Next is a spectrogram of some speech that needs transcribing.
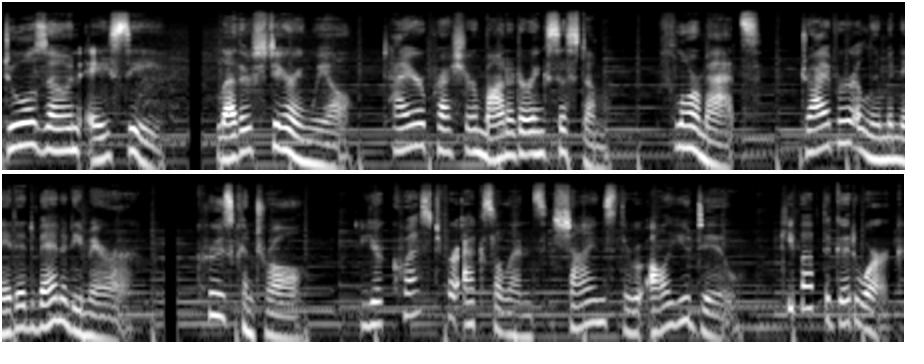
dual zone AC, leather steering wheel, tire pressure monitoring system, floor mats, driver illuminated vanity mirror, cruise control. Your quest for excellence shines through all you do. Keep up the good work.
